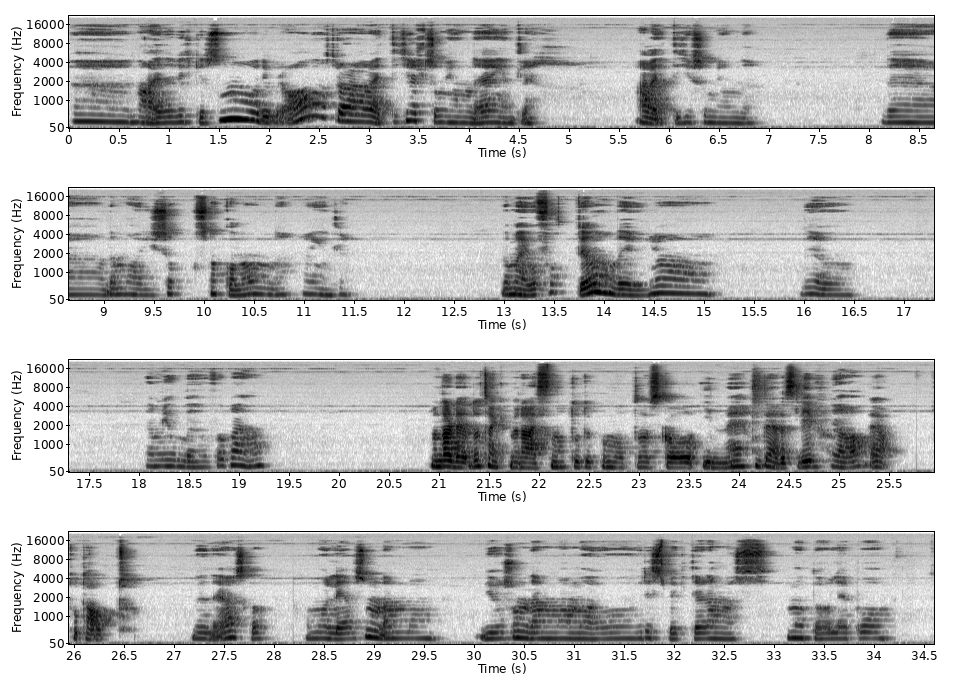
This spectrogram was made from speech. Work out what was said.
Eh, nei, det virker som det har vært bra. Jeg tror jeg. vet ikke helt så mye om det, egentlig. Jeg vet ikke så mye om det. det de har ikke snakka noe om det, egentlig. De er jo fattige, da. Det er jo Det er jo De jobber jo for penger. Men det er det du tenker med reisen, at du på en måte skal inn i deres liv? Ja. Ja, totalt. Det er det jeg skal. Man må leve som dem og gjøre som dem. Man må jo respektere deres måte å leve på.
